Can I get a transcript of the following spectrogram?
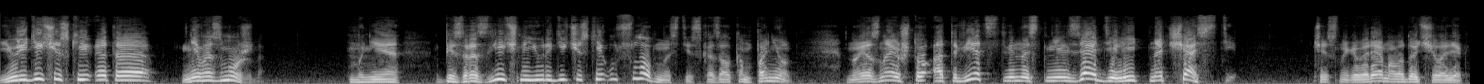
Юридически это невозможно. Мне безразличны юридические условности, сказал компаньон. Но я знаю, что ответственность нельзя делить на части. Честно говоря, молодой человек,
